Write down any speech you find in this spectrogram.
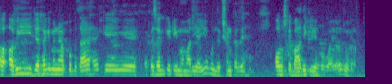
अ- अभी जैसा कि मैंने आपको बताया है कि ये एफ़ की टीम हमारी आई है वो निरीक्षण कर रहे हैं और उसके बाद ही क्लियर हो पाएगा जो है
